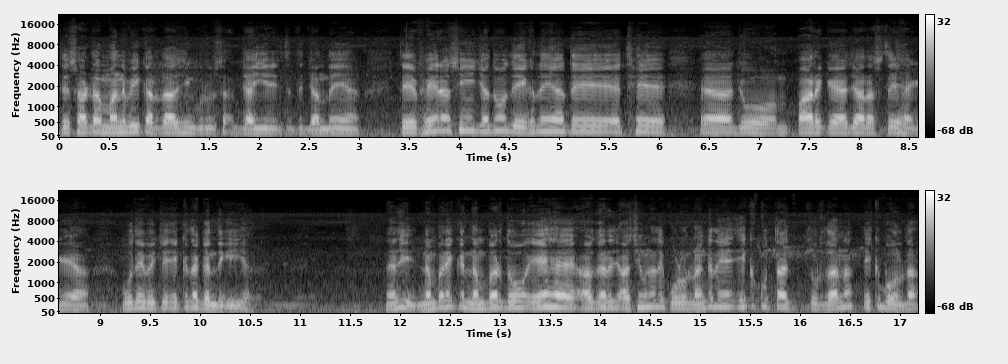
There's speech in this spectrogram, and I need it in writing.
ਤੇ ਸਾਡਾ ਮਨ ਵੀ ਕਰਦਾ ਅਸੀਂ ਗੁਰੂ ਸਾਹਿਬ ਜਾਈਏ ਤੇ ਜਾਂਦੇ ਆ। ਤੇ ਫਿਰ ਅਸੀਂ ਜਦੋਂ ਦੇਖਦੇ ਆ ਤੇ ਇੱਥੇ ਜੋ ਪਾਰਕ ਹੈ ਜਾਂ ਰਸਤੇ ਹੈਗੇ ਆ, ਉਹਦੇ ਵਿੱਚ ਇੱਕ ਤਾਂ ਗੰਦਗੀ ਆ। ਹਾਂਜੀ ਨੰਬਰ 1 ਨੰਬਰ 2 ਇਹ ਹੈ ਅਗਰ ਅਸੀਂ ਉਹਨਾਂ ਦੇ ਕੋਲੋਂ ਲੰਘਦੇ ਆ ਇੱਕ ਕੁੱਤਾ ਤੁਰਦਾ ਨਾ ਇੱਕ ਬੋਲਦਾ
